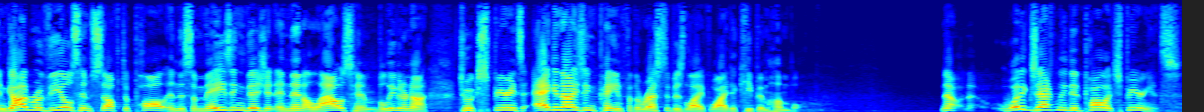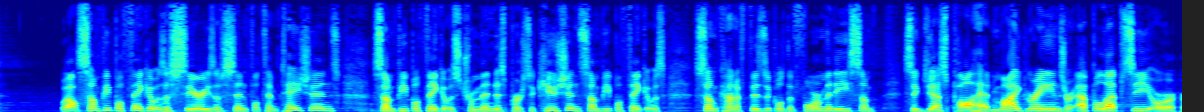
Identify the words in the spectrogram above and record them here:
And God reveals himself to Paul in this amazing vision and then allows him, believe it or not, to experience agonizing pain for the rest of his life. Why? To keep him humble. Now, what exactly did Paul experience? Well, some people think it was a series of sinful temptations. Some people think it was tremendous persecution. Some people think it was some kind of physical deformity. Some suggest Paul had migraines or epilepsy or,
